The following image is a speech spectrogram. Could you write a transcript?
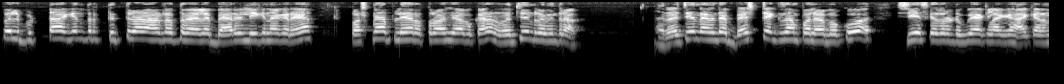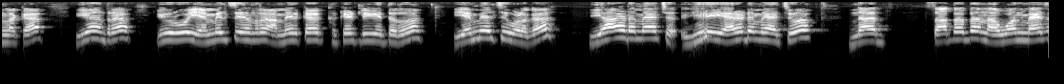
ಪಿ ಎಲ್ ಬಿಟ್ಟಾಗಿಂತ ತಿತ್ರ ಆಡ್ಲತ್ತಾರ ಎಲ್ಲ ಬೇರೆ ಲೀಗ್ನಾಗರೇ ಫಸ್ಟ್ನೇ ಪ್ಲೇಯರ್ ಹತ್ರ ಹೇಳ್ಬೇಕಾದ್ರೆ ರಚಿನ್ ರವೀಂದ್ರ. ರಚಿನ್ ರವೀಂದ್ರ ಬೆಸ್ಟ್ ಎಕ್ಸಾಂಪಲ್ ಹೇಳ್ಬೇಕು. ಸಿ ಎಸ್ ಕೆ ಡುಬ್ಬಿ ಹಾಕ್ಲಾಕ ಹಾಕ್ಯಾರ ಅನ್ಲಕ್ಕ. ಏನಂದ್ರೆ ಇವರು ಎಂ ಎಲ್ ಸಿ ಅಂದ್ರೆ ಅಮೇರಿಕಾ ಕ್ರಿಕೆಟ್ ಲೀಗ್ ಐತದು ಎಂ ಎಲ್ ಸಿ ಒಳಗ ಎರಡು ಮ್ಯಾಚ್ ಏ, ಎರಡು ಮ್ಯಾಚು ನಾ ಸತತ ನಾ, ಒಂದು ಮ್ಯಾಚ್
